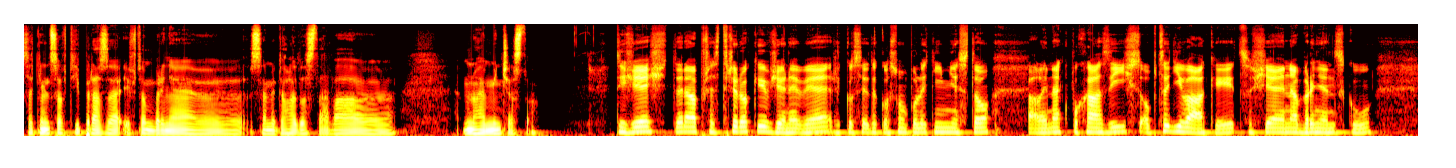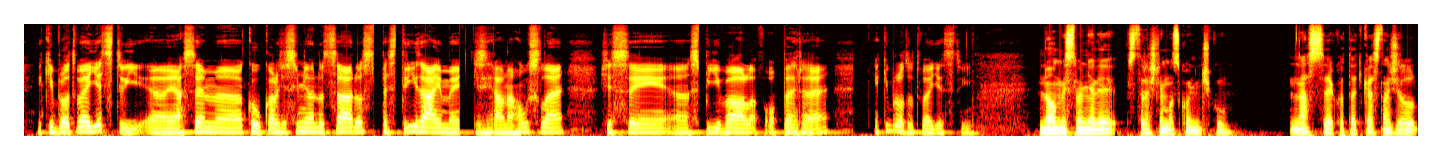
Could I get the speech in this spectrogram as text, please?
Zatímco v té Praze i v tom Brně uh, se mi tohle dostává mnohem méně často. Ty žiješ teda přes tři roky v Ženevě, řekl jsi, je to kosmopolitní město, ale jinak pocházíš z obce Diváky, což je na Brněnsku. Jaký bylo tvoje dětství? Eh, já jsem eh, koukal, že jsi měl docela dost pestrý zájmy, že jsi hrál na housle, že jsi eh, zpíval v opeře. Jaký bylo to tvoje dětství? No, my jsme měli strašně moc koníčků. Nás se jako taťka snažil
